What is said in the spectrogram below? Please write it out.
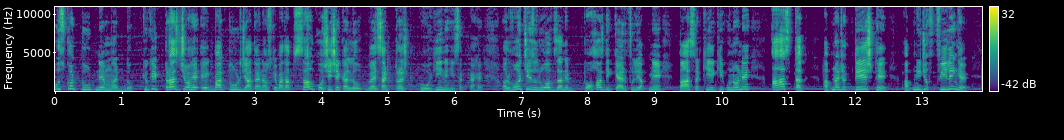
उसको टूटने मत दो। क्योंकि ट्रस्ट जो है, एक बार टूट जाता है ना, उसके बाद आप सब कोशिशें कर लो, वैसा ट्रस्ट हो ही नहीं सकता है। और वो चीज़ रू अफजा ने बहुत ही केयरफुली अपने पास रखी है कि उन्होंने आज तक अपना जो टेस्ट है, अपनी जो फीलिंग है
